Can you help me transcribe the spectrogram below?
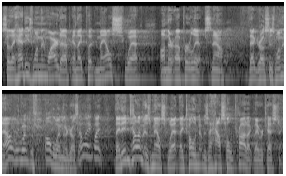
So they had these women wired up and they put male sweat on their upper lips. Now, that grosses women out. All the women are gross. Oh, wait, wait. They didn't tell them it was male sweat. They told them it was a household product they were testing.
